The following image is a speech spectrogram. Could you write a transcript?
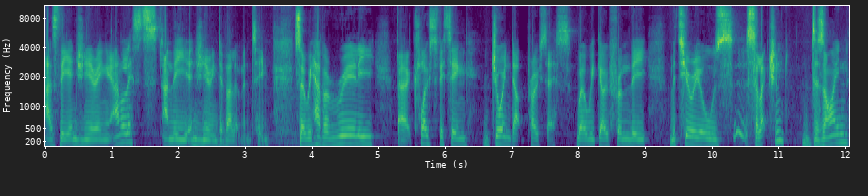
as the engineering analysts and the engineering development team. So we have a really uh, close fitting, joined up process where we go from the materials selection design.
